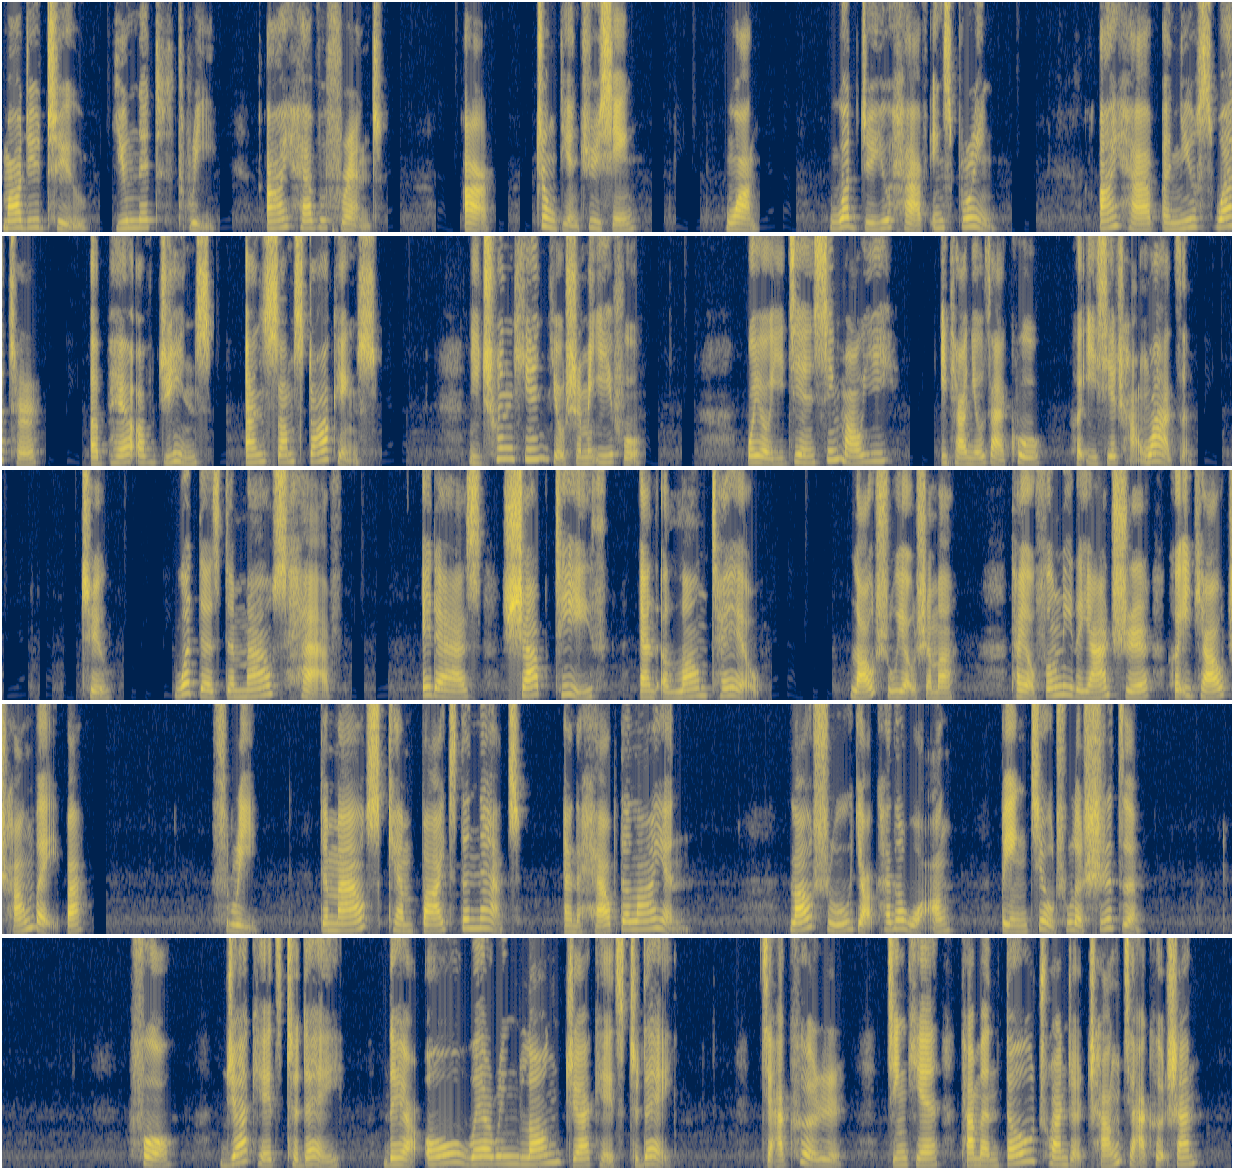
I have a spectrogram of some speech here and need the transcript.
Module 2, Unit 3 I have a friend. 二、重点句型 1. What do you have in spring? I have a new sweater, a pair of jeans, and some stockings. 你春天有什么衣服？我有一件新毛衣，一条牛仔裤 和一些长袜子。Two. What does the mouse have? It has sharp teeth and a long tail. 老鼠有什么？它有锋利的牙齿和一条长尾巴。Three. The mouse can bite the net and help the lion. 老鼠咬开了网， 并救出了狮子。Four Jackets today. They are all wearing long jackets today. 夹克日，今天他们都穿着长夹克衫。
